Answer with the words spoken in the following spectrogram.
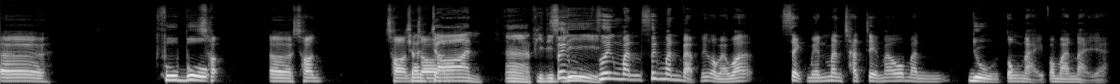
เออ FUBU Sean เออ Sean Sean Sean John Johnอ่า P. Did ซึ่ง dy ซึ่งมันซึ่งมันแบบนึกออกไหมว่า segment มันชัดเจนมากว่ามันอยู่ตรงไหนประมาณไหนอะ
